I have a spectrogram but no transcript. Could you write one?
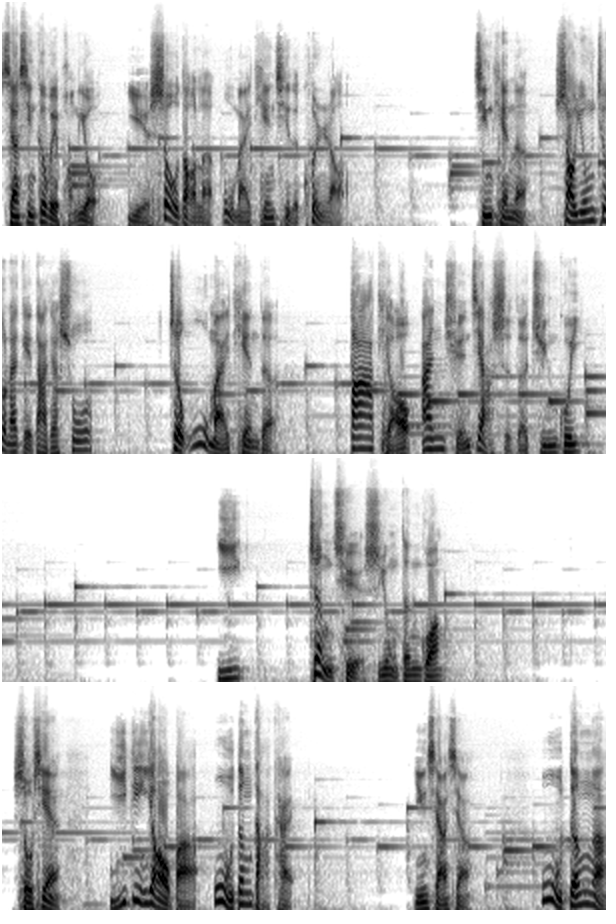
相信各位朋友。也受到了雾霾天气的困扰。今天呢，邵雍就来给大家说这雾霾天的八条安全驾驶的军规。一、正确使用灯光。首先，一定要把雾灯打开。您想想，雾灯啊，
